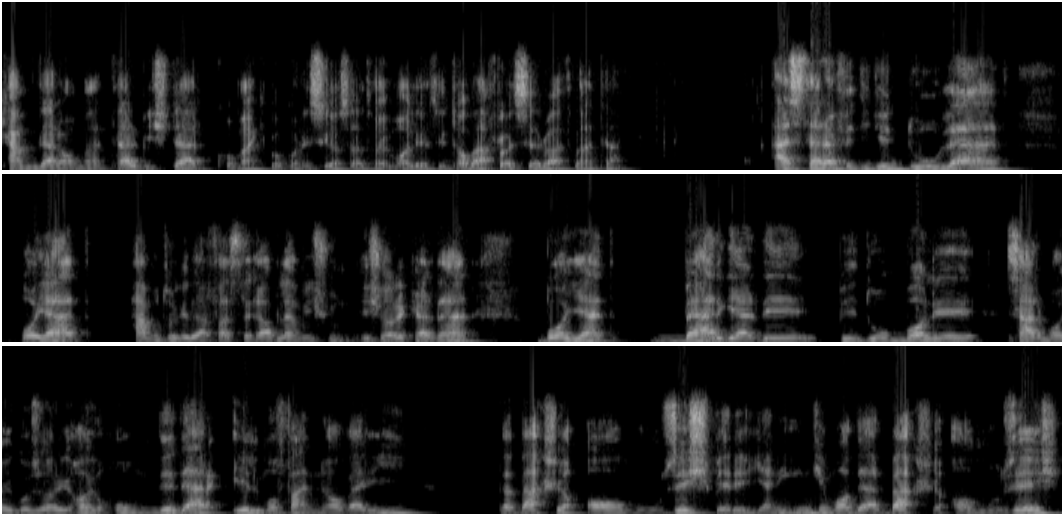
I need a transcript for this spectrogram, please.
کم درآمدتر بیشتر کمک بکنه سیاست های مالیاتی تا به افراد ثروتمندتر. از طرف دیگه دولت باید همونطور که در فصل قبل هم ایشون اشاره کردن باید برگرده به دنبال سرمایه گذاری های عمده در علم و فناوری و بخش آموزش بره. یعنی اینکه ما در بخش آموزش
